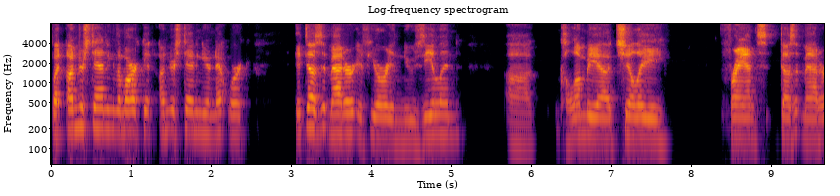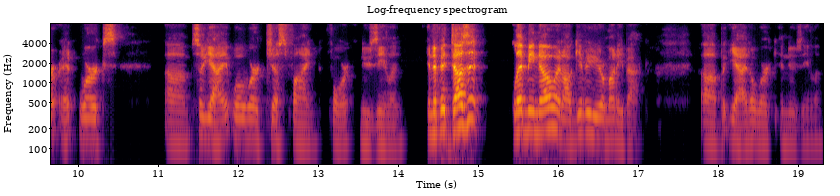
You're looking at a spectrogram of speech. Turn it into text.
But understanding the market, understanding your network, it doesn't matter if you're in New Zealand, uh, Colombia, Chile, France, doesn't matter. It works. Um, so yeah, it will work just fine for New Zealand. And if it doesn't, let me know and I'll give you your money back. Uh, but yeah, it'll work in New Zealand.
